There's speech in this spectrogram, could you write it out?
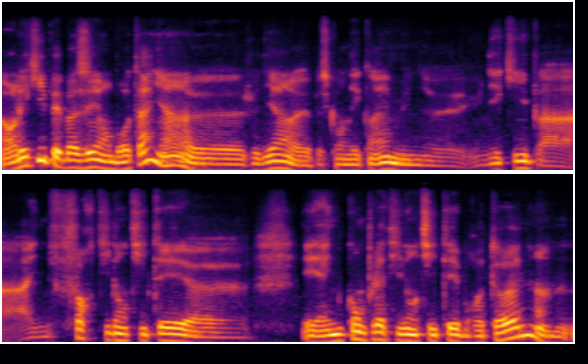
Alors l'équipe est basée en Bretagne, hein, euh, je veux dire, euh, parce qu'on est quand même une, équipe à, une forte identité euh, et à une complète identité bretonne.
